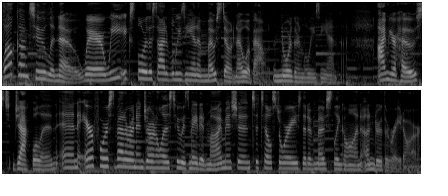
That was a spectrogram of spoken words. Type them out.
Welcome to Lano, where we explore the side of Louisiana most don't know about, Northern Louisiana. I'm your host, Jacqueline, an Air Force veteran and journalist who has made it my mission to tell stories that have mostly gone under the radar.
